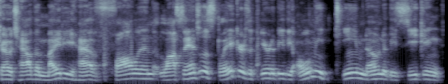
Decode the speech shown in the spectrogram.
Coach, how the mighty have fallen. Los Angeles Lakers appear to be the only team known to be seeking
